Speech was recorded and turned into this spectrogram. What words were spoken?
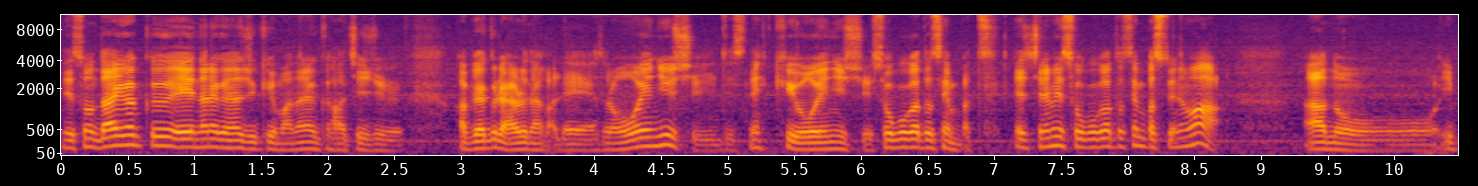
でその大学、え779万780800ぐらいある中でその応援入試ですね。旧応援入試総合型選抜。えちなみに総合型選抜というのはあの一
